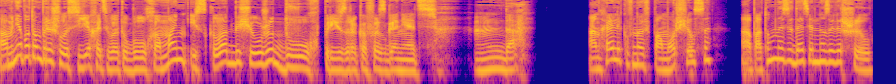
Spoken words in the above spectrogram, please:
а мне потом пришлось ехать в эту глухомань и с кладбища уже двух призраков изгонять. М да. Анхайлик вновь поморщился, а потом назидательно завершил.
